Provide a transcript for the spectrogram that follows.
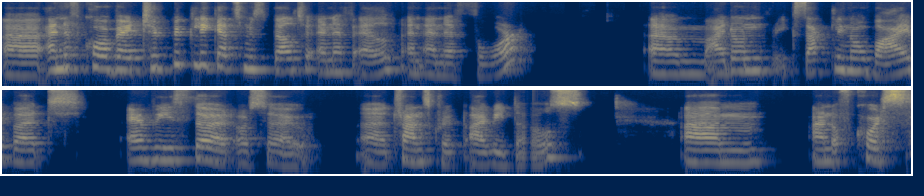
Uh, NF core very typically gets misspelled to NFL and NF4. Um, I don't exactly know why, but every third or so uh, transcript, I read those. Um, and of course,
